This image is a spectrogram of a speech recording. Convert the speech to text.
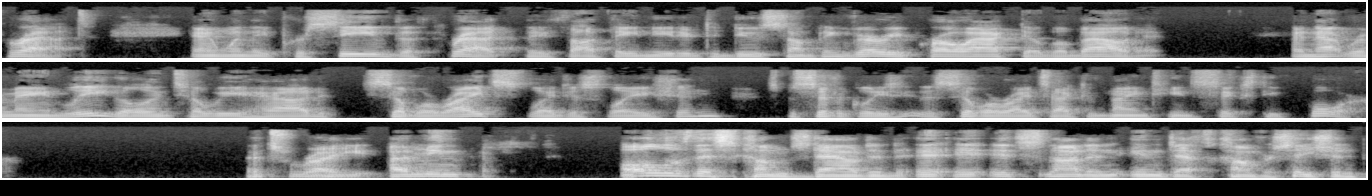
threat. And when they perceived the threat they thought they needed to do something very proactive about it. And that remained legal until we had civil rights legislation specifically the civil rights act of 1964 that's right. I mean, all of this comes down and it, it's not an in-depth conversation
